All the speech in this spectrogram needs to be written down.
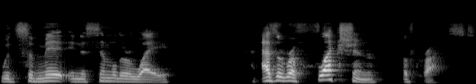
would submit in a similar way as a reflection of Christ.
